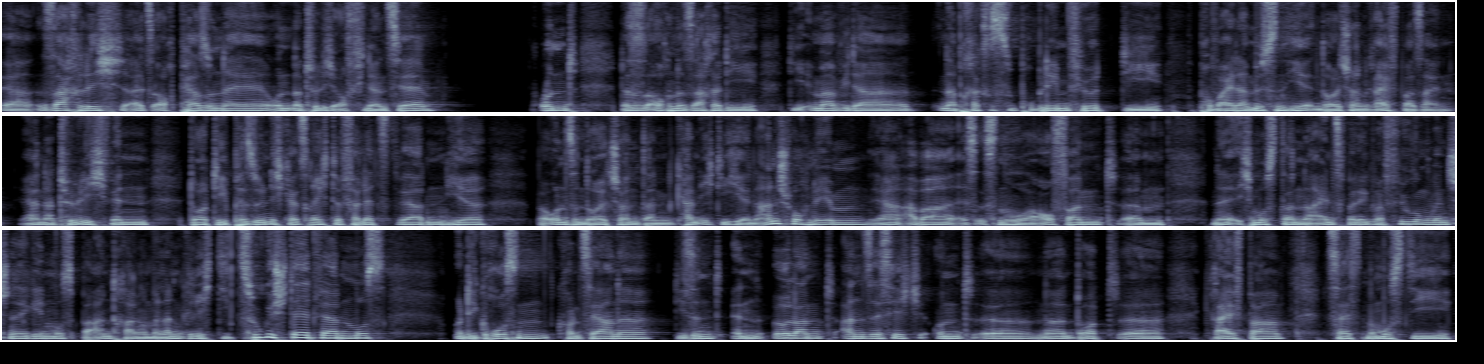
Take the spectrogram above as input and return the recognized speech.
ja, sachlich als auch personell und natürlich auch finanziell. Und das ist auch eine Sache, die, die immer wieder in der Praxis zu Problemen führt. Die Provider müssen hier in Deutschland greifbar sein. Ja, natürlich, wenn dort die Persönlichkeitsrechte verletzt werden, hier bei uns in Deutschland, dann kann ich die hier in Anspruch nehmen. Ja, aber es ist ein hoher Aufwand. Ähm, ne, ich muss dann eine einstweilige Verfügung, wenn es schnell gehen muss, beantragen am Landgericht, die zugestellt werden muss. Und die großen Konzerne, die sind in Irland ansässig und äh, ne, dort äh, greifbar. Das heißt, man muss die,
